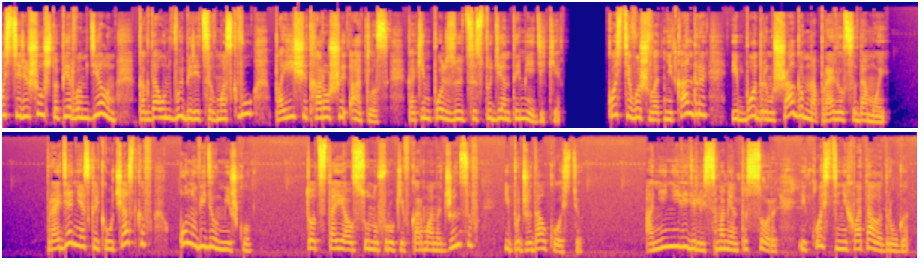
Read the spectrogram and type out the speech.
Костя решил, что первым делом, когда он выберется в Москву, поищет хороший атлас, каким пользуются студенты-медики. Костя вышел от Никандры и бодрым шагом направился домой. Пройдя несколько участков, он увидел Мишку. Тот стоял, сунув руки в карманы джинсов, и поджидал Костю. Они не виделись с момента ссоры, и Косте не хватало друга –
